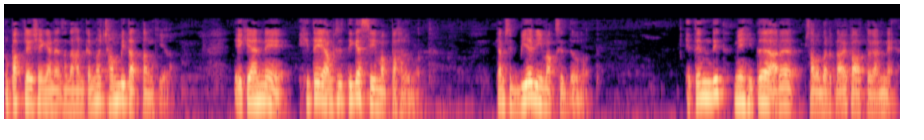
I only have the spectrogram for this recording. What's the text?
උපක්ලේශය ගැන සඳහන් කරනවා චම්බිතත්තං කියලා. ඒ කියන්නේ හිතේ යම්කිසි තිගැස්සීමක් පහළ වුණොත් යම්කිසි බියවීමක් සිද්ධ වුණොත් එතෙන්දිත් මේ හිත අර සමබරතාවය පවත්ව ගන්න නැහැ.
